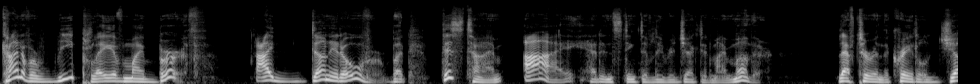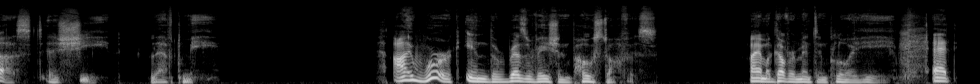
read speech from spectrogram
kind of a replay of my birth. I'd done it over, but this time I had instinctively rejected my mother, left her in the cradle just as she'd left me. I work in the reservation post office. I am a government employee. At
